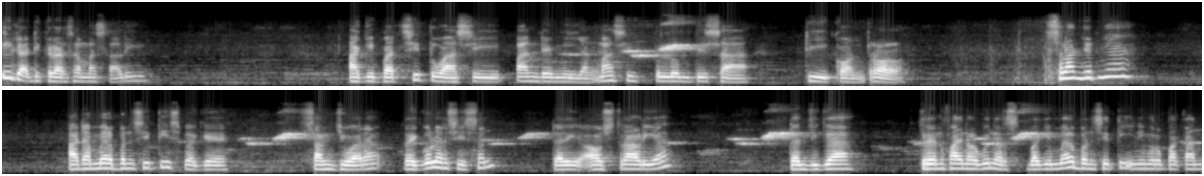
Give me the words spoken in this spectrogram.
tidak digelar sama sekali akibat situasi pandemi yang masih belum bisa dikontrol. Selanjutnya ada Melbourne City sebagai sang juara regular season dari Australia dan juga Grand Final winners. Bagi Melbourne City ini merupakan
